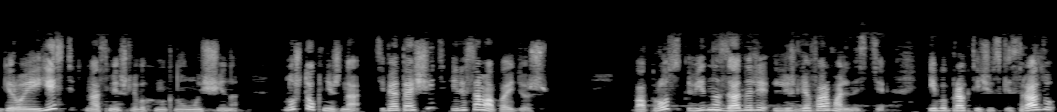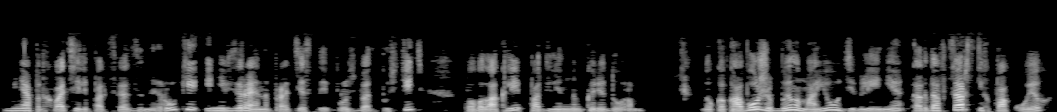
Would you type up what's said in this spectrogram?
герои есть?» – насмешливо хмыкнул мужчина. «Ну что, княжна, тебя тащить или сама пойдешь?» Вопрос, видно, задали лишь для формальности, ибо практически сразу меня подхватили под связанные руки и, невзирая на протесты и просьбы отпустить, поволокли по длинным коридорам. Но каково же было мое удивление, когда в царских покоях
